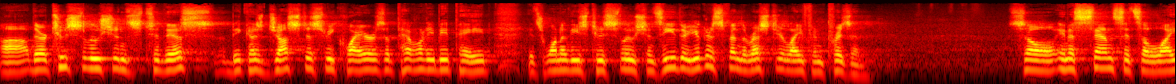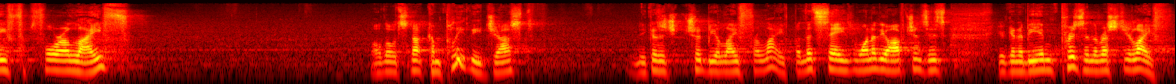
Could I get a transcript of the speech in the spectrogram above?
Uh, there are two solutions to this because justice requires a penalty be paid. It's one of these two solutions. Either you're going to spend the rest of your life in prison. So, in a sense, it's a life for a life, although it's not completely just because it should be a life for life. But let's say one of the options is you're going to be in prison the rest of your life.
